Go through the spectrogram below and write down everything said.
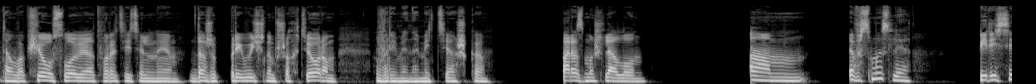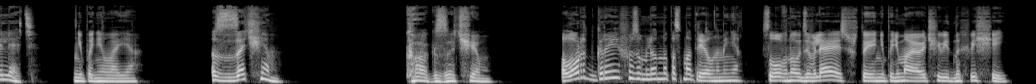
Там вообще условия отвратительные. Даже привычным шахтерам временами тяжко. Поразмышлял он. «Ам, в смысле переселять?» — не поняла я. «Зачем?» «Как зачем?» Лорд Грейф изумленно посмотрел на меня, словно удивляясь, что я не понимаю очевидных вещей.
